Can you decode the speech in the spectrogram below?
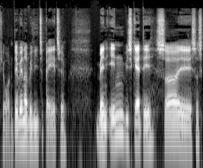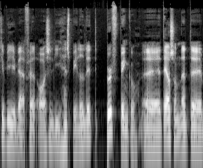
14. Det vender vi lige tilbage til. Men inden vi skal det, så, øh, så skal vi i hvert fald også lige have spillet lidt bøf bingo. Øh, det er jo sådan, at øh,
